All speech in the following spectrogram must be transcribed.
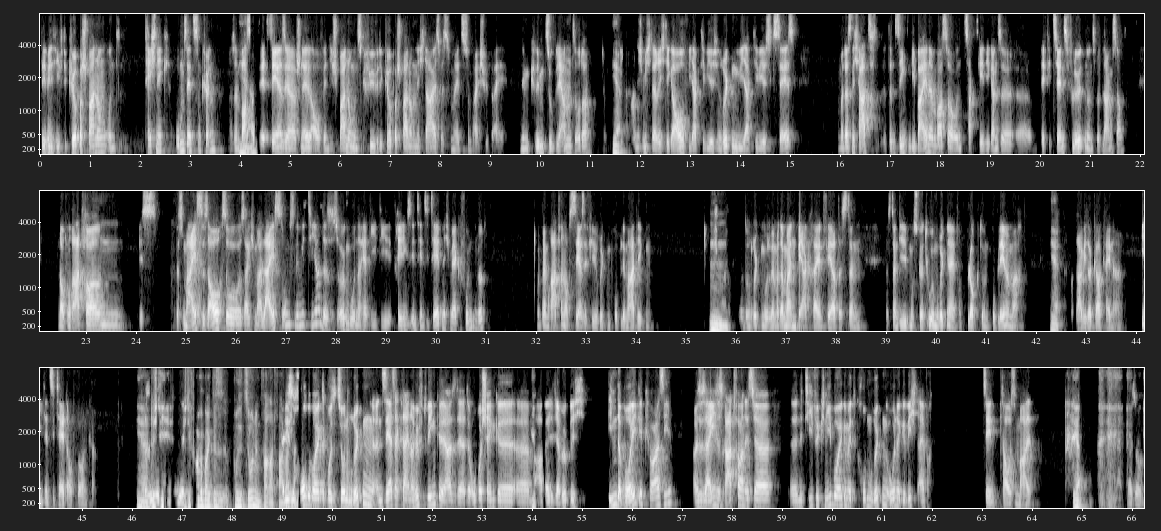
definitiv die Körperspannung und Technik umsetzen können. Also im Wasser ja. fällt sehr, sehr schnell auf, wenn die Spannung und das Gefühl für die Körperspannung nicht da ist, was man jetzt zum Beispiel bei einem Klimmzug lernt, oder? Ja. Wie kann ich mich da richtig auf? Wie aktiviere ich den Rücken? Wie aktiviere ich das Gesäß? Wenn man das nicht hat, dann sinken die Beine im Wasser und zack geht die ganze äh, Effizienz flöten und es wird langsam. Und auf dem Radfahren ist das meiste auch so, sage ich mal, leistungslimitierend, dass es irgendwo nachher die, die Trainingsintensität nicht mehr gefunden wird. Und beim Radfahren auch sehr, sehr viele Rückenproblematiken mm. und den Rücken. Oder wenn man da mal einen Berg reinfährt, dass dann, dass dann die Muskulatur im Rücken einfach blockt und Probleme macht. Ja. Und da wieder gar keine Intensität aufbauen kann. Ja, also durch, die, durch die vorgebeugte Position im Fahrradfahren. Diese vorgebeugte Position im Rücken, ein sehr, sehr kleiner Hüftwinkel, ja, also der, der Oberschenkel ähm, ja. arbeitet ja wirklich in der Beuge quasi. Also ist eigentlich das Radfahren ist ja äh, eine tiefe Kniebeuge mit grobem Rücken ohne Gewicht einfach 10.000 Mal. Ja. Also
